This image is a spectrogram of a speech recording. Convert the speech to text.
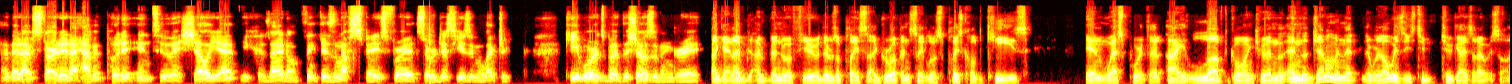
that I've started, I haven't put it into a shell yet because I don't think there's enough space for it. So we're just using electric keyboards, but the shows have been great. Again, I've, I've been to a few. There was a place I grew up in St. Louis, a place called Keys, in Westport that I loved going to, and the, and the gentleman that there were always these two two guys that I always saw,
